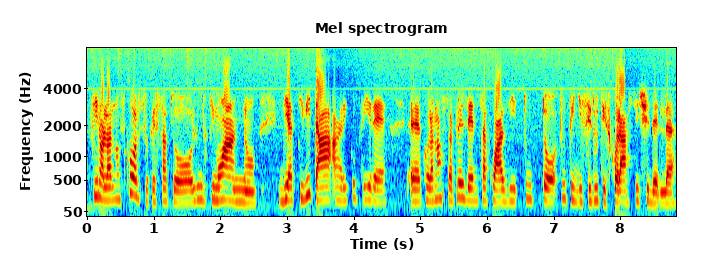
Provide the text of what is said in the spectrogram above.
fino all'anno scorso, che è stato l'ultimo anno di attività, a ricoprire eh, con la nostra presenza quasi tutto, tutti gli istituti scolastici del,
